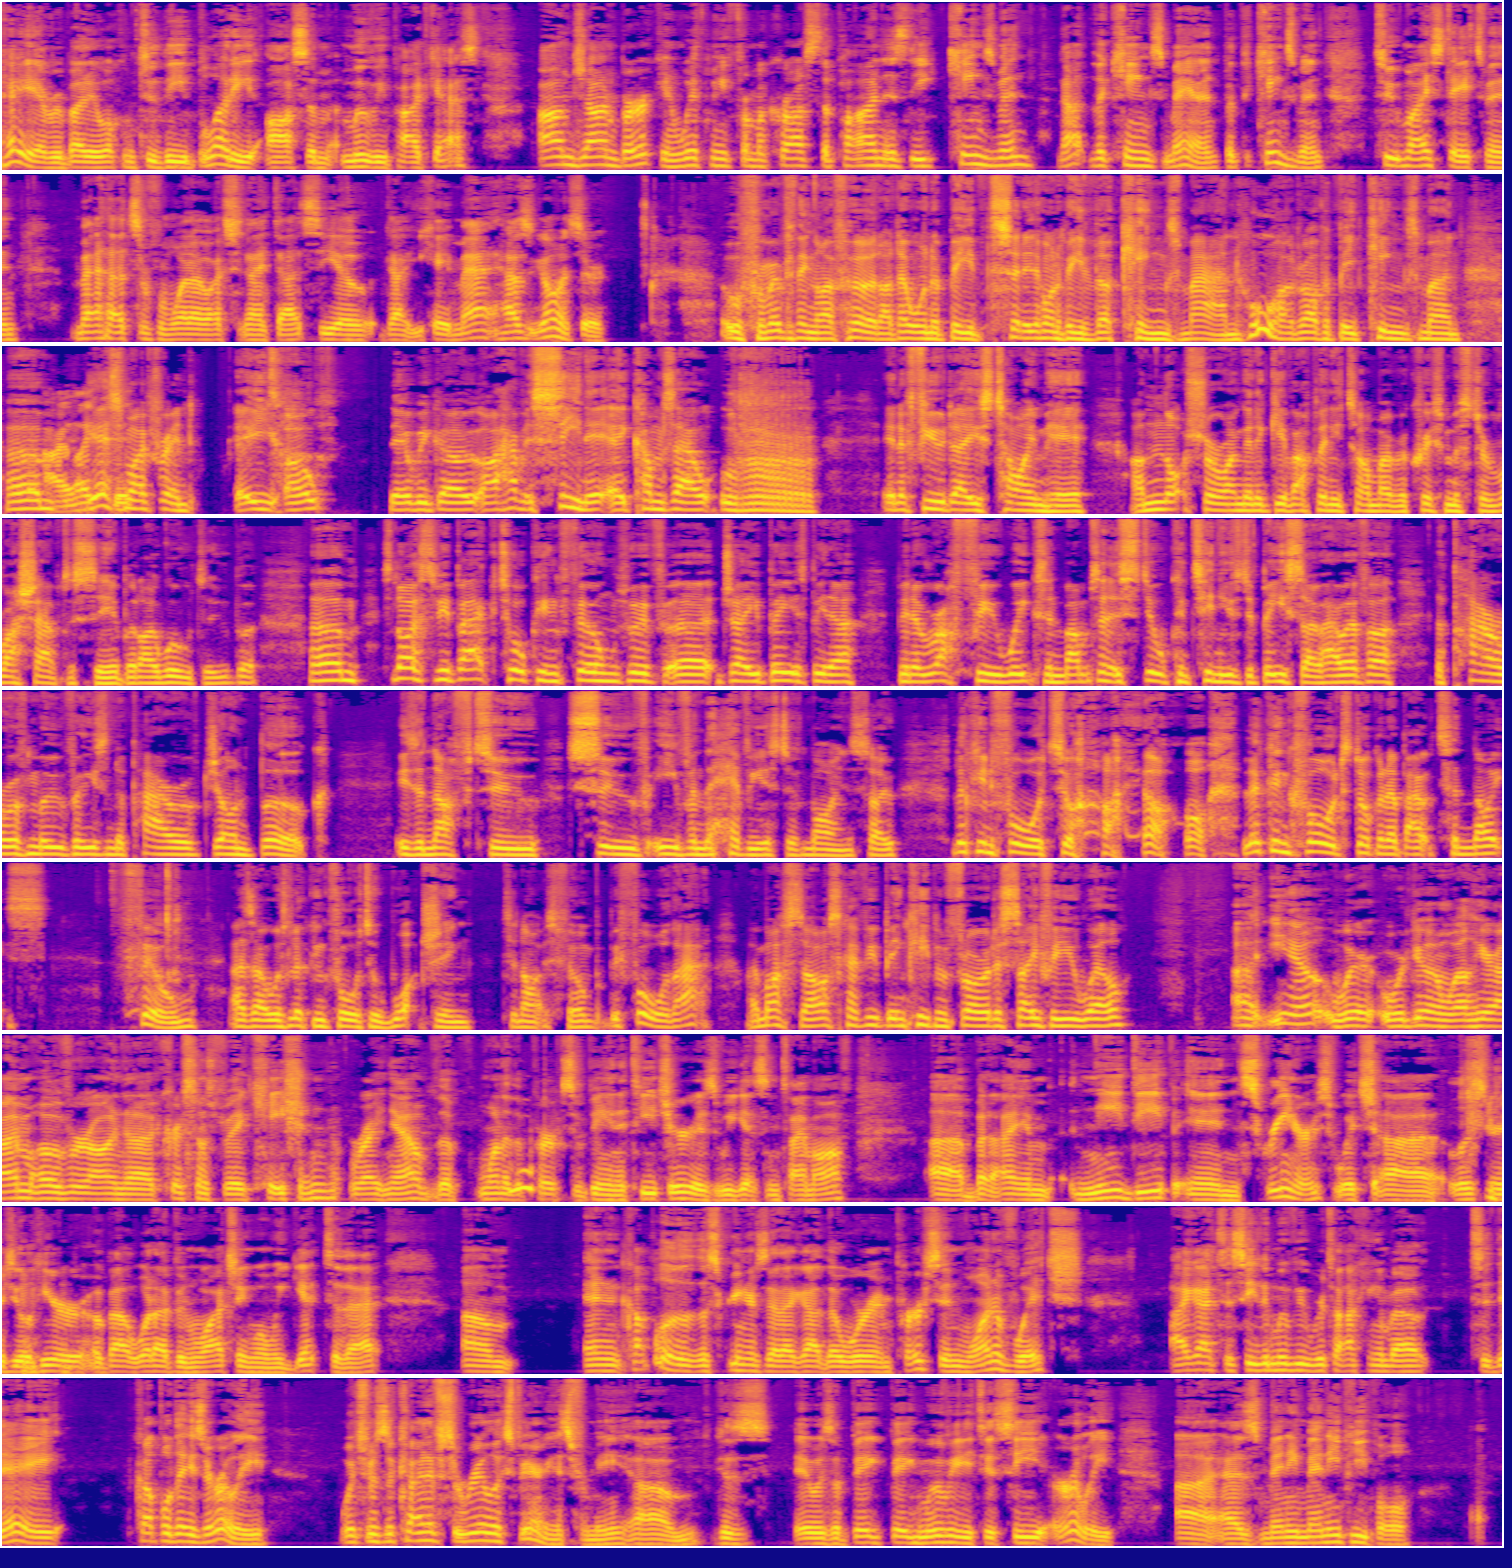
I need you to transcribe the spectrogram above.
Hey, everybody, welcome to the Bloody Awesome Movie Podcast. I'm John Burke, and with me from across the pond is the Kingsman, not the King's man, but the Kingsman to my statesman, Matt Hudson from whatIwatchtonight.co.uk. Matt, how's it going, sir? Oh, from everything I've heard, I don't want to be certainly don't want to be the King's man. Oh, I'd rather be King's man. Um, yes, it. my friend. Oh, there we go. I haven't seen it. It comes out in a few days' time here. I'm not sure I'm going to give up any time over Christmas to rush out to see it, but I will do. But um, it's nice to be back talking films with uh, JB. It's been a been a rough few weeks and months, and it still continues to be so. However, the power of movies and the power of John Burke is enough to soothe even the heaviest of minds. So, looking forward to looking forward to talking about tonight's film as I was looking forward to watching tonight's film. But before that, I must ask: Have you been keeping Florida safe? Are you well? Uh, you know, we're we're doing well here. I'm over on uh, Christmas vacation right now. The one of the perks of being a teacher is we get some time off. Uh, but I am knee deep in screeners, which uh, listeners you'll hear about what I've been watching when we get to that. Um, and a couple of the screeners that I got that were in person. One of which I got to see the movie we're talking about today a couple days early, which was a kind of surreal experience for me because um, it was a big, big movie to see early, uh, as many, many people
